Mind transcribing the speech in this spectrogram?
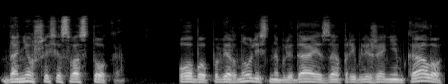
донесшийся с востока. Оба повернулись, наблюдая за приближением Калу.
